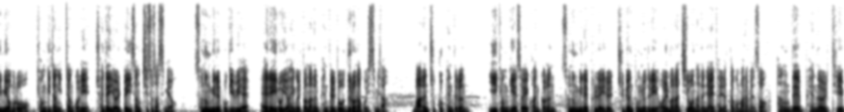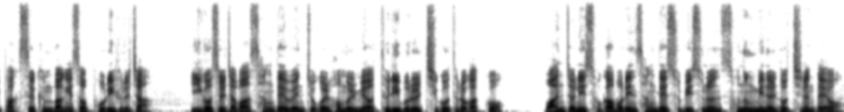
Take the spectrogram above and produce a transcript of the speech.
프리미엄으로 경기장 입장권이 최대 10배 이상 치솟았으며 손흥민을 보기 위해 LA로 여행을 떠나는 팬들도 늘어나고 있습니다. 많은 축구 팬들은 이 경기에서의 관건은 손흥민의 플레이를 주변 동료들이 얼마나 지원하느냐에 달렸다고 말하면서 상대 페널티 박스 근방에서 볼이 흐르자 이것을 잡아 상대 왼쪽을 허물며 드리블을 치고 들어갔고 완전히 속아버린 상대 수비수는 손흥민을 놓치는데요.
